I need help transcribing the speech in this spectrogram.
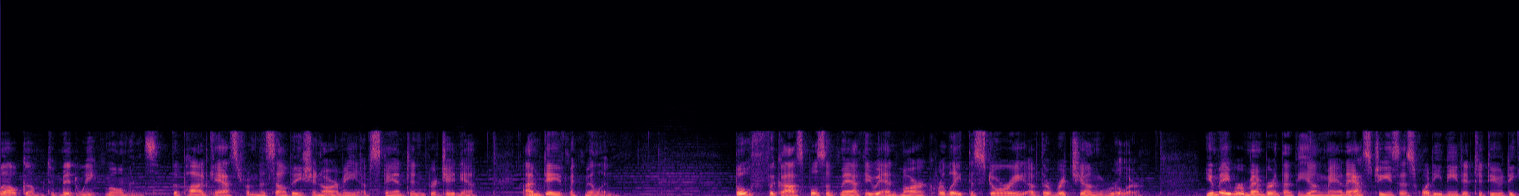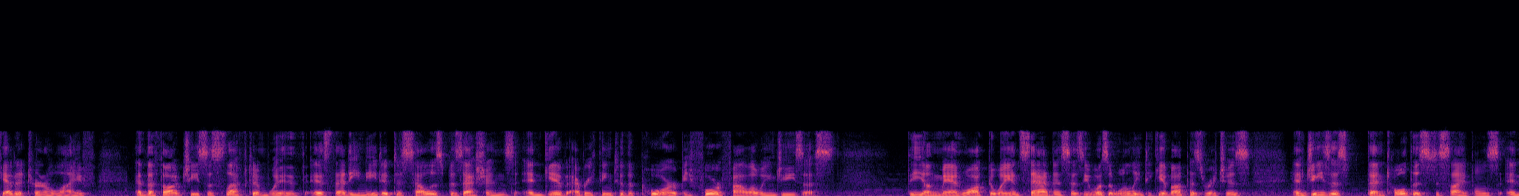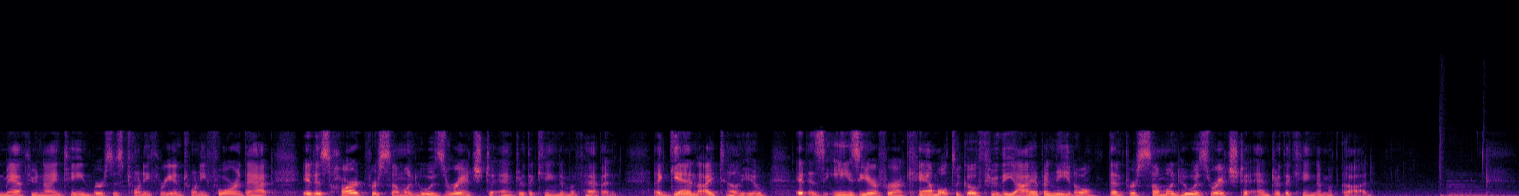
Welcome to Midweek Moments, the podcast from the Salvation Army of Staunton, Virginia. I'm Dave McMillan. Both the Gospels of Matthew and Mark relate the story of the rich young ruler. You may remember that the young man asked Jesus what he needed to do to get eternal life, and the thought Jesus left him with is that he needed to sell his possessions and give everything to the poor before following Jesus. The young man walked away in sadness as he wasn't willing to give up his riches. And Jesus then told his disciples in Matthew 19, verses 23 and 24, that it is hard for someone who is rich to enter the kingdom of heaven. Again, I tell you, it is easier for a camel to go through the eye of a needle than for someone who is rich to enter the kingdom of God.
